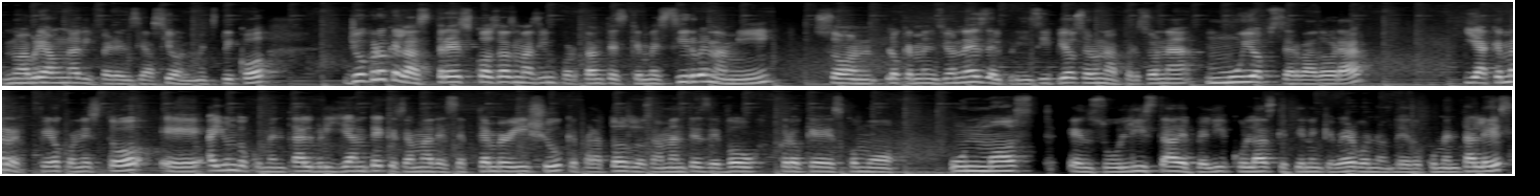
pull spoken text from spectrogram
no habría una diferenciación, ¿me explico? Yo creo que las tres cosas más importantes que me sirven a mí son lo que mencioné desde el principio, ser una persona muy observadora, ¿Y a qué me refiero con esto? Eh, hay un documental brillante que se llama The September Issue, que para todos los amantes de Vogue creo que es como un must en su lista de películas que tienen que ver, bueno, de documentales.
